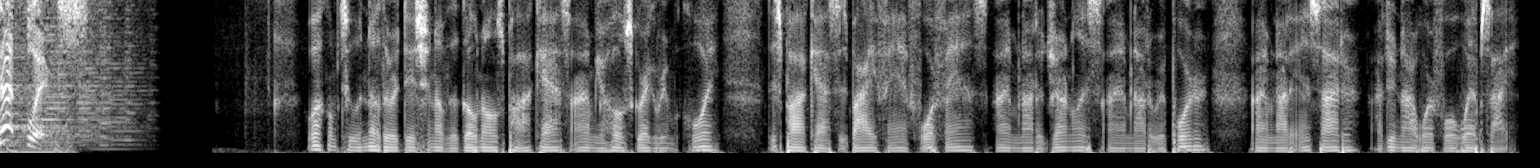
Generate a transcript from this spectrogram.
Netflix. Welcome to another edition of the Go Noles Podcast. I am your host, Gregory McCoy. This podcast is by a fan for fans. I am not a journalist. I am not a reporter. I am not an insider. I do not work for a website.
